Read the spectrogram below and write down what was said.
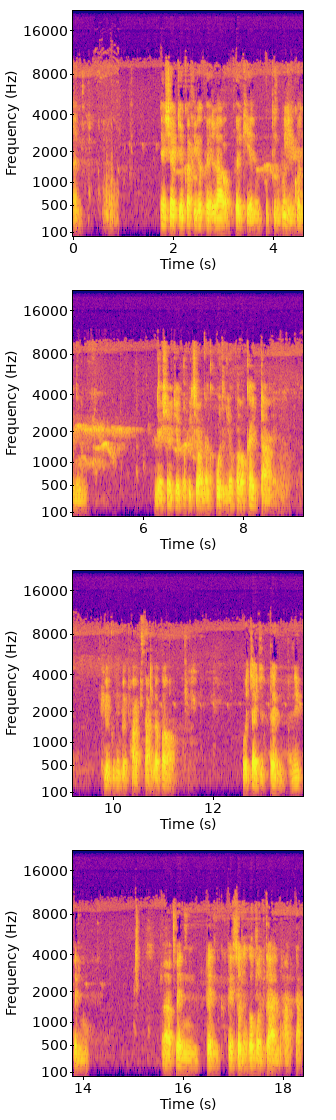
นั้น เนเชอร์เจอกราฟิกก็เคยเล่า เคยเขียนถึงผู้หญิงคนหนึ่งเนเชอร์เจอกราฟิกจอนนั้นก็พูดถึงเรื่องภาวะใกล้ตายคือคุณไปผ่าตัดแล้วก็หัวใจหยุดเต้น อันนี้เป็นอ่าเป็นเป็นเป็นส่วนหนึ่งกระบวนการผ่าตัด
